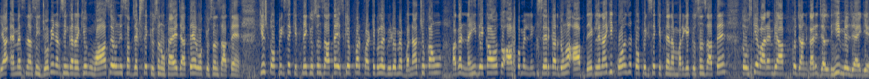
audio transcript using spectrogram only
या एम नर्सिंग नर्सिंग जो भी नर्सिंग कर रखी हो, वहाँ से उन्हीं सब्जेक्ट से क्वेश्चन उठाए जाते हैं और वो क्वेश्चन आते हैं। किस टॉपिक से कितने क्वेश्चन आते हैं, इसके ऊपर पर्टिकुलर वीडियो में बना चुका हूँ। अगर नहीं देखा हो तो आपको मैं लिंक शेयर कर दूँगा। आप देख लेना कि कौन से टॉपिक से कितने नंबर के क्वेश्चन आते हैं। तो उसके बारे में भी आपको जानकारी जल्द ही मिल जाएगी।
